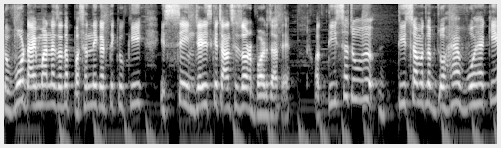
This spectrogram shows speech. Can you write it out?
तो वो टाइम मारना ज़्यादा पसंद नहीं करते क्योंकि इससे इंजरीज के चांसेस और बढ़ जाते हैं और तीसरा जो तीसरा मतलब जो है, वो है कि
